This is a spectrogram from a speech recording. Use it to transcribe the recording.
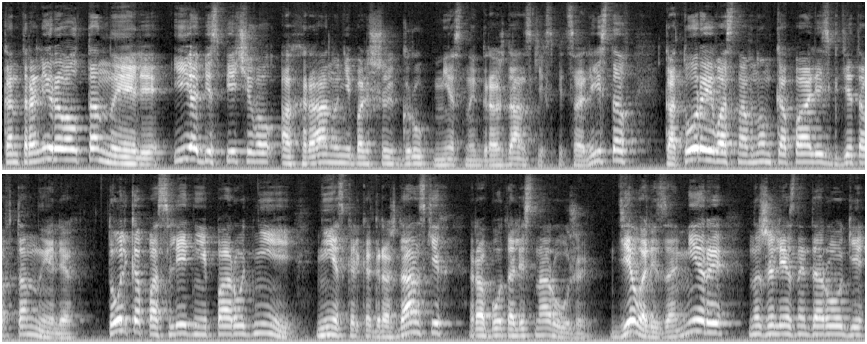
контролировал тоннели и обеспечивал охрану небольших групп местных гражданских специалистов, которые в основном копались где-то в тоннелях. Только последние пару дней несколько гражданских работали снаружи. Делали замеры на железной дороге,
